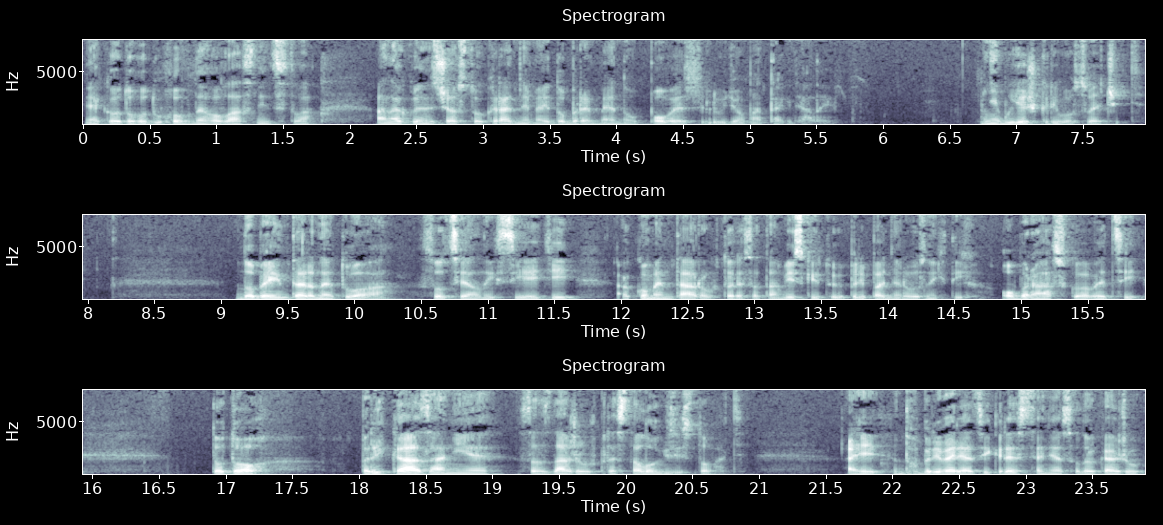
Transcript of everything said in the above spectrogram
nejakého toho duchovného vlastníctva. a nakoniec často kradneme aj dobré meno, povesť ľuďom a tak ďalej. Nebudeš krivo svedčiť. V dobe internetu a sociálnych sietí a komentárov, ktoré sa tam vyskytujú, prípadne rôznych tých obrázkov a veci, toto prikázanie sa zdá, že už prestalo existovať. Aj dobrí veriaci kresťania sa dokážu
